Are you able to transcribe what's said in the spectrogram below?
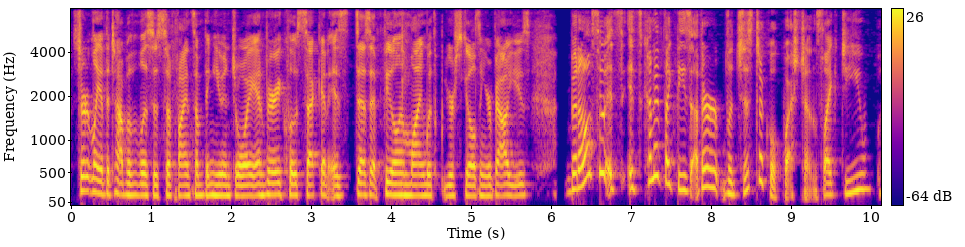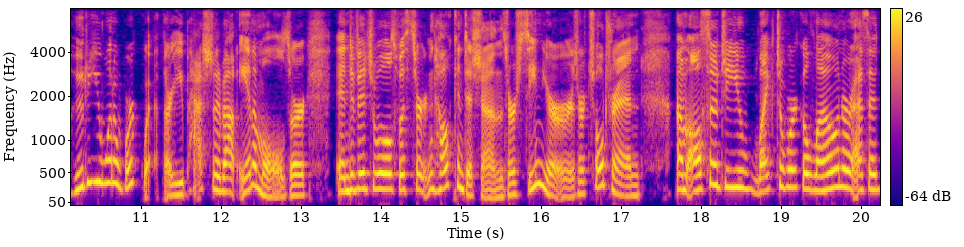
certainly at the top of the list is to find something you enjoy. And very close second is does it feel in line with your skills and your values? But also it's, it's kind of like these other logistical questions. Like, do you, who do you want to work with? Are you passionate about animals or individuals with certain health conditions or seniors or children? Um, also, do you like to work alone or as a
